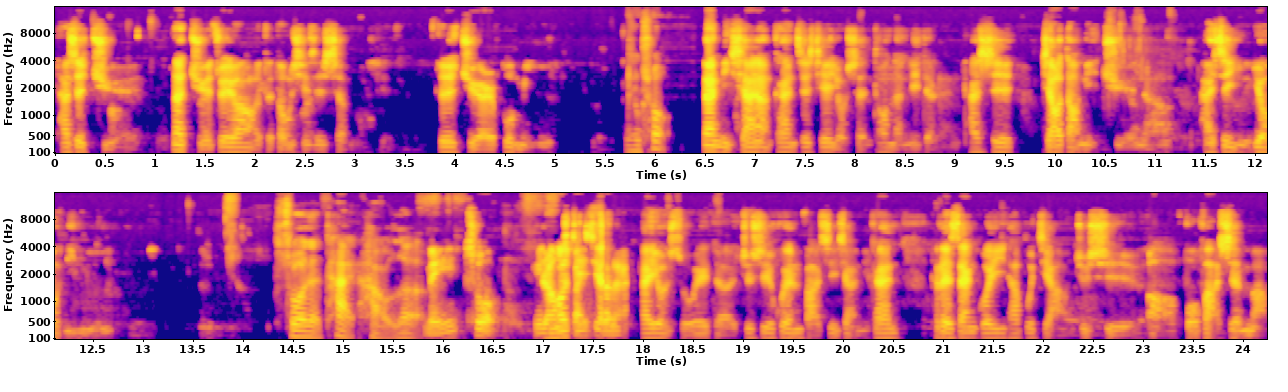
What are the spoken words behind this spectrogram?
它是绝。那绝最重要的东西是什么？就是绝而不迷。没错，那你想想看，这些有神通能力的人，他是教导你绝呢，还是引诱你迷？说的太好了。没错，然后接下来还有所谓的，就是慧能法师讲，你看他的三皈依，他不讲就是啊、呃佛法僧嘛，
